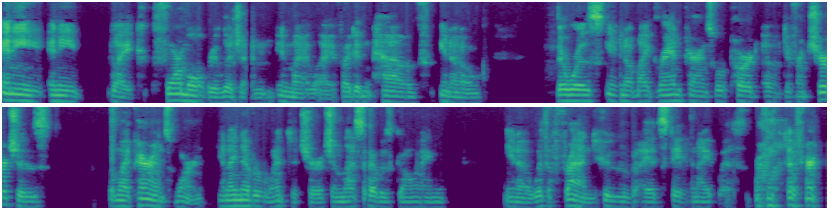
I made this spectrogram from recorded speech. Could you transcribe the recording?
any any like formal religion in my life. I didn't have, you know, there was, you know, my grandparents were part of different churches, but my parents weren't, and I never went to church unless I was going, you know, with a friend who I had stayed the night with or whatever.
